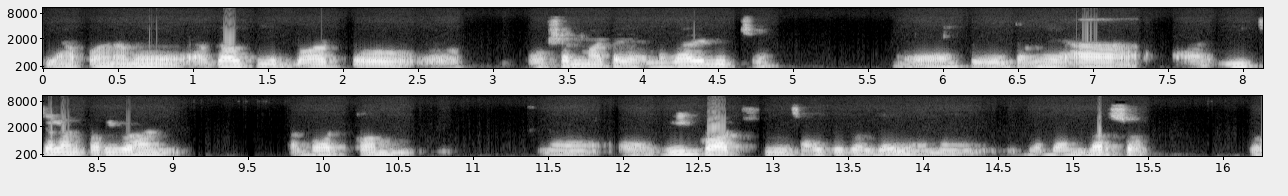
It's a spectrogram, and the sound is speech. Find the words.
ત્યાં પણ અમે અગાઉથી એક બોર્ડ તો ઓપ્શન માટે લગાવેલું જ છે. કે તમે આ ઈ ચલણ પરિવહન ડોટ કોમ વી કોર્ટની સાઇટ ઉપર જઈ અને જે દંડ ભરશો તો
